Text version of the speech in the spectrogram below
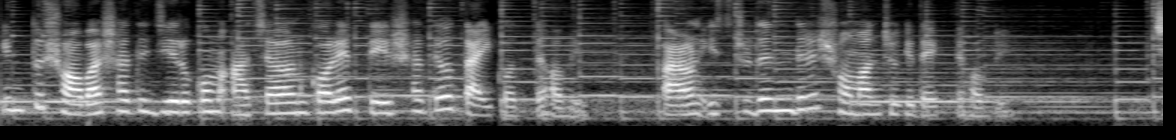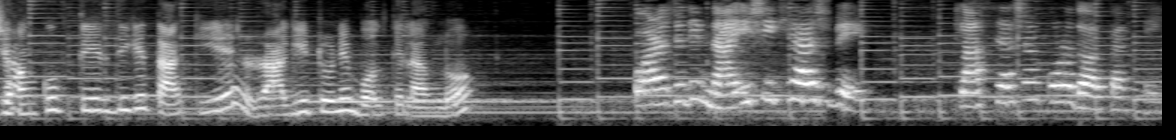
কিন্তু সবার সাথে যেরকম আচরণ করে, তের সাথেও তাই করতে হবে, কারণ স্টুডেন্টদের সমান চোখে দেখতে হবে। জাঙ্কুক তের দিকে তাকিয়ে রাগী টোনে বলতে লাগল পড়া যদি নাই শিখে আসবে ক্লাসে আসার কোনো দরকার নেই।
